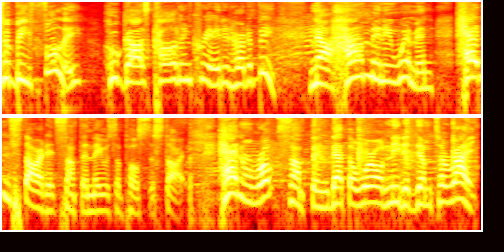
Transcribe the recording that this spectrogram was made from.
to be fully who God's called and created her to be. Now, how many women hadn't started something they were supposed to start? Hadn't wrote something that the world needed them to write?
